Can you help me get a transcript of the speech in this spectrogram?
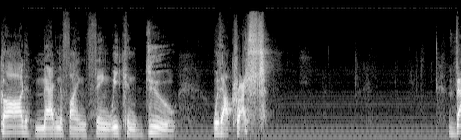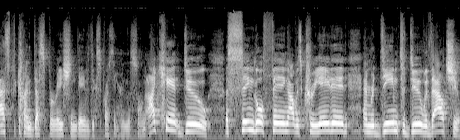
God magnifying thing we can do without Christ. That's the kind of desperation David's expressing here in this song. I can't do a single thing I was created and redeemed to do without you.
